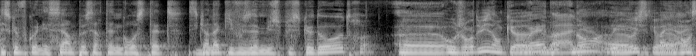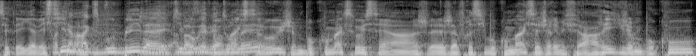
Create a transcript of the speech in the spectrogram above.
Est-ce que vous connaissez un peu certaines grosses têtes? Est-ce qu'il y en a qui vous amusent plus que d'autres? Euh, aujourd'hui, donc euh, Ouais, bah, maintenant, allez, oui, euh, parce il qu'avant c'était, il y avait crois qu'il y Sim. a Max Boublil là, qui ah bah vous oui, avez bah tourné. Max, oui, j'aime beaucoup Max. Oui, c'est un, j'apprécie beaucoup Max. Il y a Jérémy Ferrari que j'aime beaucoup.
